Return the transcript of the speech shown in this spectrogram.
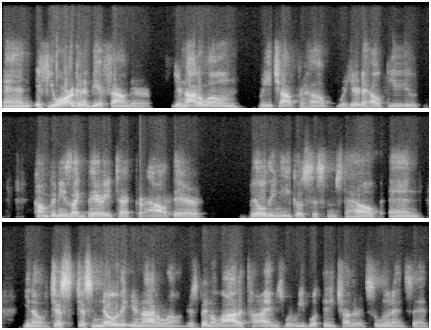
And if you are going to be a founder, you're not alone. Reach out for help. We're here to help you. Companies like Berytech are out there building ecosystems to help. And you know, just just know that you're not alone. There's been a lot of times where we've looked at each other at Soluna and said,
